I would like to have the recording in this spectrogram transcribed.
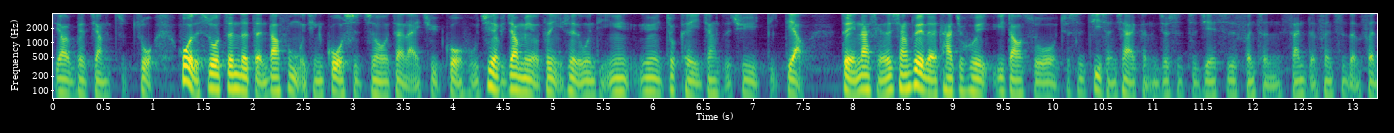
要不要这样子做，或者说真的等到父母亲过世之后再来去过户，就比较没有赠与税的问题，因为因为就可以这样子去抵掉。对，那显得相对的，他就会遇到说，就是继承下来可能就是直接是分成三等份、四等份，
